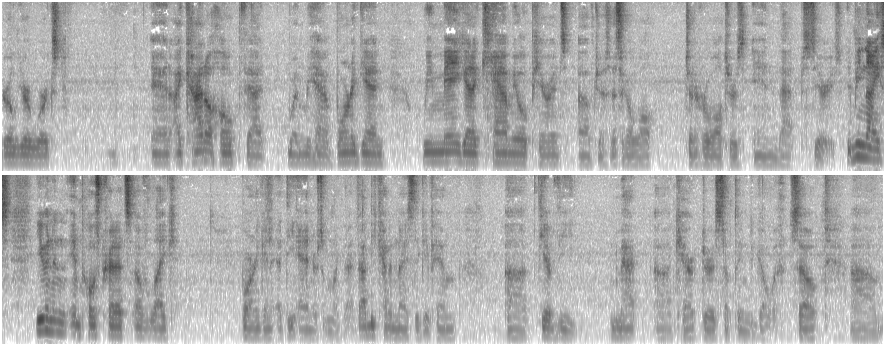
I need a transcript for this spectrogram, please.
earlier works. And I kind of hope that when we have Born Again, we may get a cameo appearance of just Jessica Wal- Jennifer Walters in that series. It'd be nice, even in, in post credits of like Born Again at the end or something like that. That'd be kind of nice to give him, uh, give the Matt uh, character something to go with. So um,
